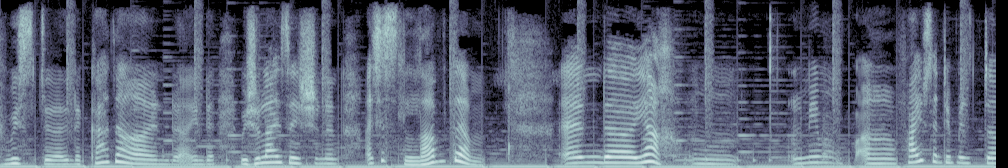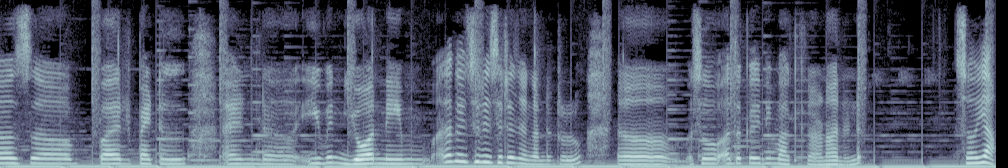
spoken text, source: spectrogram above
twist അതിന്റെ കഥ ആൻഡ് അതിന്റെ visualisation and I just love them and yeah name uh, 5 centimeters uh, per petal and uh, even your അതൊക്കെ ഇച്ചിരി ഇച്ചിരി ഞാൻ കണ്ടിട്ടുള്ളൂ. സോ അതൊക്കെ ഇനി ബാക്കി കാണാനുണ്ട്. സോ യാ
